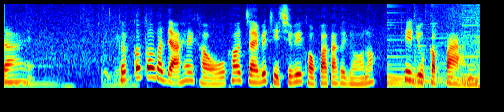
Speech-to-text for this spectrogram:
ได้ก็ก็ก็อยากให้เขาเข้าใจวิถีชีวิตของปากากยอเนาะที่อยู่กับป่าเนี่ย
